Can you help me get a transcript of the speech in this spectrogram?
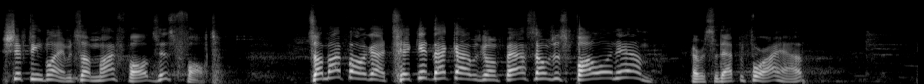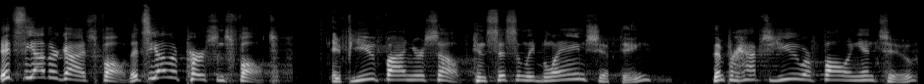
shifting blame, it's not my fault, it's his fault. It's not my fault I got a ticket. That guy was going fast, and I was just following him. Ever said that before? I have. It's the other guy's fault, it's the other person's fault. If you find yourself consistently blame shifting, then perhaps you are falling into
